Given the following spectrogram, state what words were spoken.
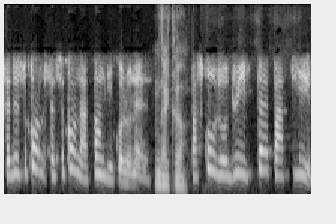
C'est ce qu'on attend du colonel. D'accord. Parce qu'aujourd'hui, il peut partir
